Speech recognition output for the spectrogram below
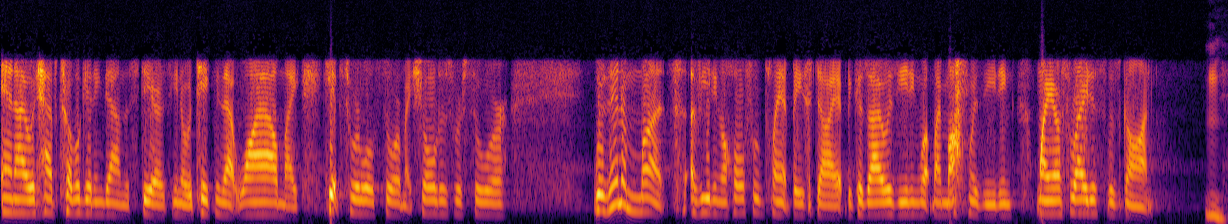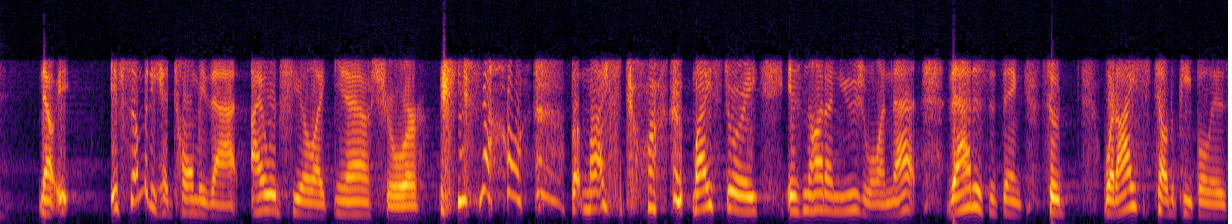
and I would have trouble getting down the stairs. You know, it would take me that while. My hips were a little sore, my shoulders were sore. Within a month of eating a whole food plant based diet, because I was eating what my mom was eating, my arthritis was gone. Mm. Now, it, if somebody had told me that, I would feel like, yeah, sure. But my story, my story is not unusual, and that that is the thing. So what I tell the people is,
